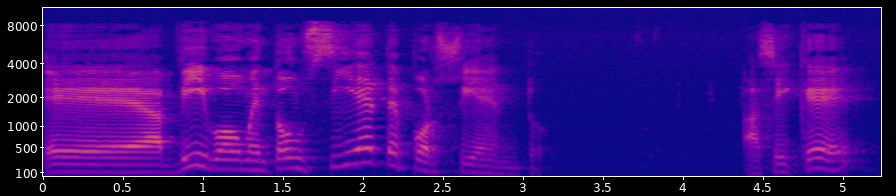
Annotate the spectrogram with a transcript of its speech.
eh, Vivo aumentó un 7%. Así que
